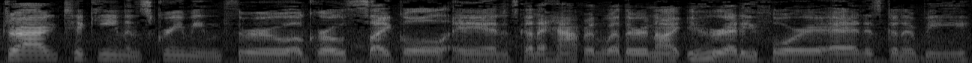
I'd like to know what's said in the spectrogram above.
drag ticking and screaming through a growth cycle and it's going to happen whether or not you're ready for it and it's going to be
